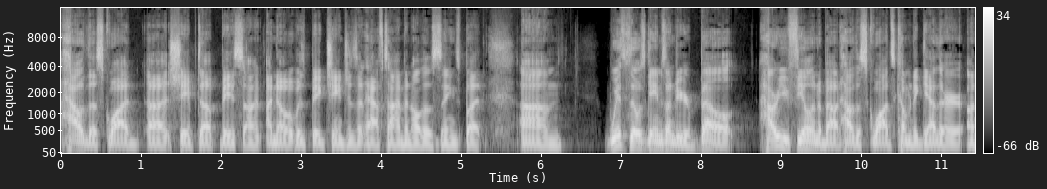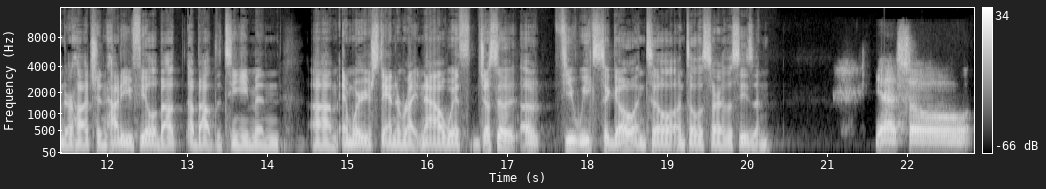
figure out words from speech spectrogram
how the squad uh, shaped up based on. I know it was big changes at halftime and all those things, but um, with those games under your belt, how are you feeling about how the squad's coming together under Hutch, and how do you feel about about the team and um, and where you're standing right now with just a, a few weeks to go until until the start of the season? Yeah, so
